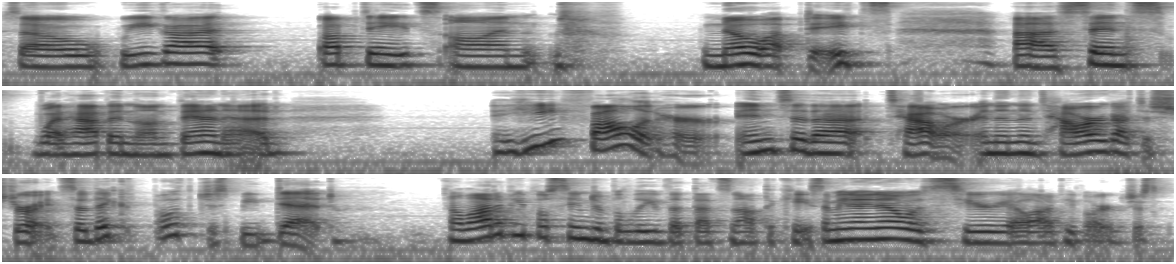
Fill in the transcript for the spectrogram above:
So, we got updates on no updates uh, since what happened on Thanedd. He followed her into that tower, and then the tower got destroyed. So, they could both just be dead. a lot of people seem to believe that that's not the case. I mean, I know with Ciri, a lot of people are just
